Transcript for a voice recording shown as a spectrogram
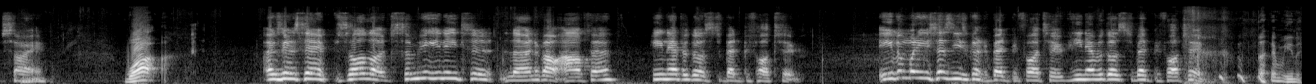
Sorry. What? I was going to say, Zolot, something you need to learn about Alpha. He never goes to bed before 2. Even when he says he's going to bed before 2, he never goes to bed before 2. I mean,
